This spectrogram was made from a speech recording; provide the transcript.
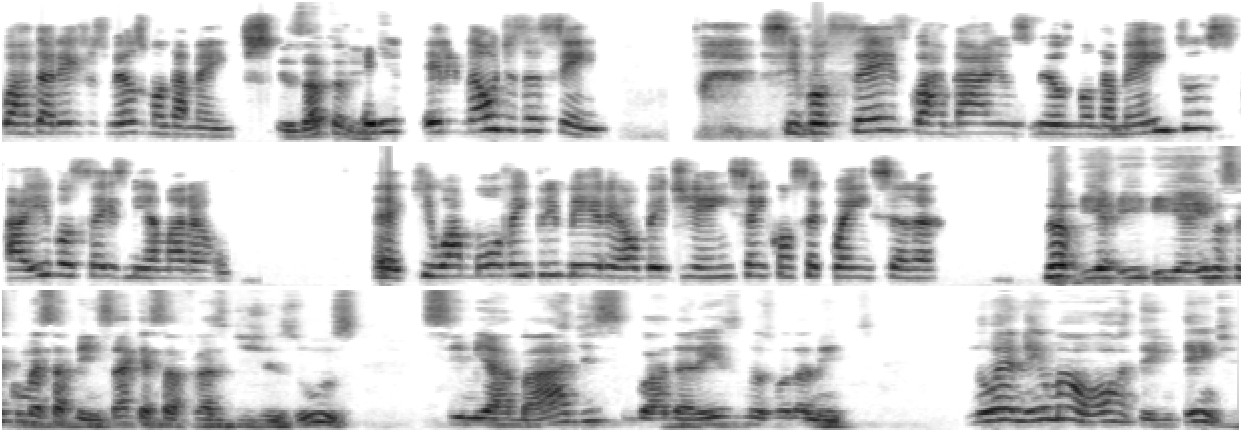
guardareis os meus mandamentos. Exatamente. Ele, ele não diz assim: se vocês guardarem os meus mandamentos, aí vocês me amarão. É que o amor vem primeiro e a obediência em consequência, né? Não, e, e, e, aí você começa a pensar que essa frase de Jesus, se me amardes, guardareis os meus mandamentos, não é nenhuma ordem, entende?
